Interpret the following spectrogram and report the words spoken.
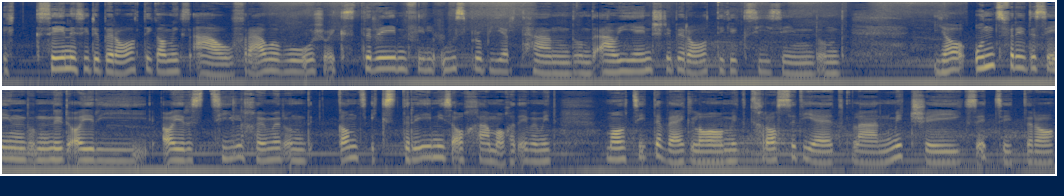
ich sehe es in der Beratung auch. Frauen, die schon extrem viel ausprobiert haben und auch in jensten Beratungen sind und ja, unzufrieden sind und nicht eure, eures Ziel kommen und ganz extreme Sachen machen, eben mit Mahlzeiten weglassen, mit krassen Diätplänen, mit Shakes etc.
